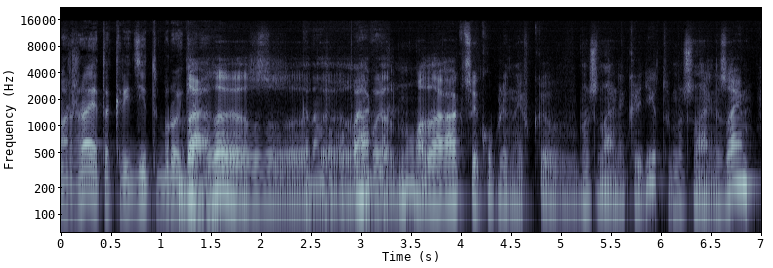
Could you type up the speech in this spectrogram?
Маржа – это кредит брокера. Да, это, когда мы покупаем ак, ну, да, акции, купленные в, в маржинальный кредит, в маржинальный займ.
